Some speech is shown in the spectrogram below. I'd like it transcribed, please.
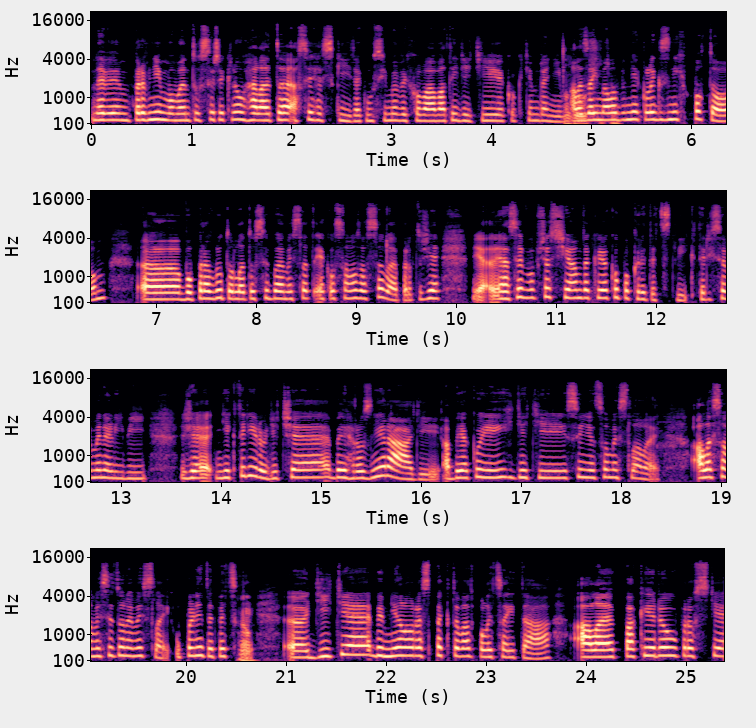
nevím, prvním momentu si řeknou, hele, to je asi hezký, tak musíme vychovávat i děti jako k těm daním. No Ale určitě. zajímalo by mě, kolik z nich potom uh, opravdu tohle to si bude myslet jako samo za sebe, protože já, já si občas všímám takové jako pokrytectví, který se mi nelíbí, že některý rodiče by hrozně rádi, aby jako jejich děti si něco mysleli, ale sami si to nemyslejí. Úplně typicky. No. Eh, Dítě by mělo respektovat policajta, ale pak jedou prostě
